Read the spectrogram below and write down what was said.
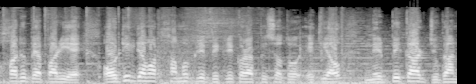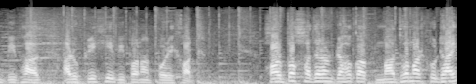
অসাধু বেপাৰীয়ে অধিক দামত সামগ্ৰী বিক্ৰী কৰাৰ পিছতো এতিয়াও নিৰ্বিকাৰ যোগান বিভাগ আৰু কৃষি বিপণন পৰিষদ। সৰ্বসাধাৰণ গ্ৰাহকক মাধমাৰ সোধাই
